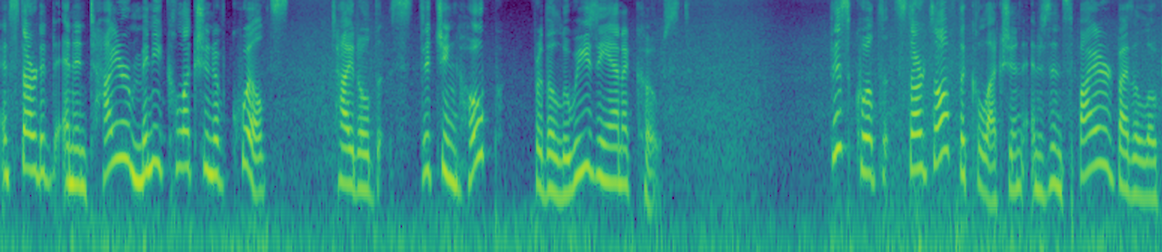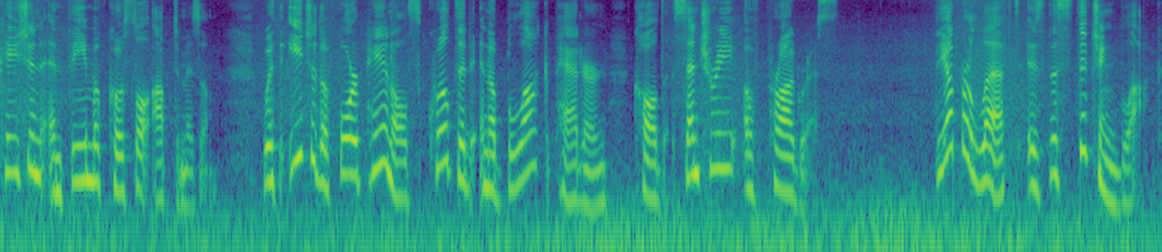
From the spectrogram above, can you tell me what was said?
and started an entire mini collection of quilts titled Stitching Hope for the Louisiana Coast. This quilt starts off the collection and is inspired by the location and theme of coastal optimism, with each of the four panels quilted in a block pattern called Century of Progress. The upper left is the stitching block,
